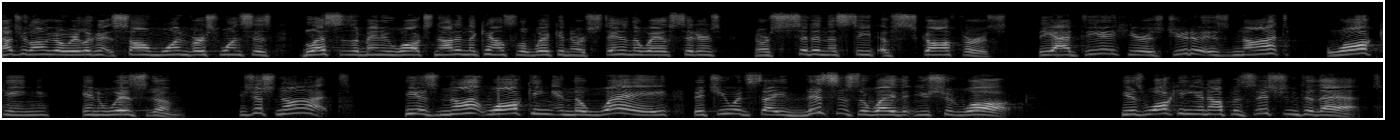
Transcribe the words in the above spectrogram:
Not too long ago, we were looking at Psalm 1, verse 1 says, Blessed is the man who walks not in the counsel of wicked, nor stand in the way of sinners, nor sit in the seat of scoffers. The idea here is Judah is not walking in wisdom. He's just not. He is not walking in the way that you would say, this is the way that you should walk. He is walking in opposition to that.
